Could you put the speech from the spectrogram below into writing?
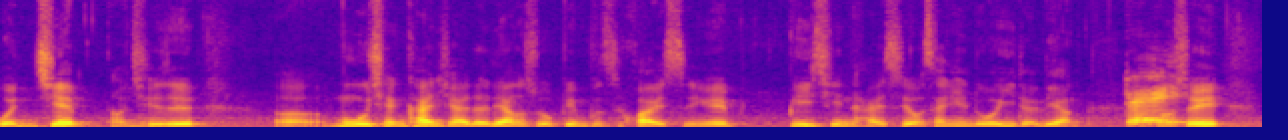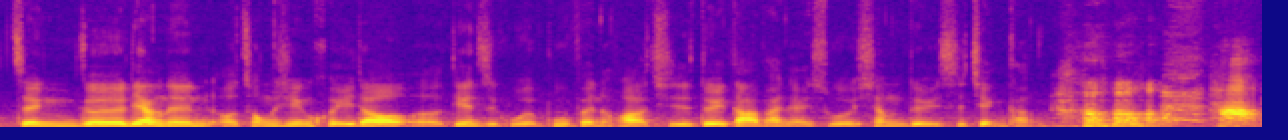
稳健啊。其实呃，目前看起来的量数并不是坏事，因为毕竟还是有三千多亿的量，对，所以整个量能哦重新回到呃电子股的部分的话，其实对大盘来说相对是健康。好，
